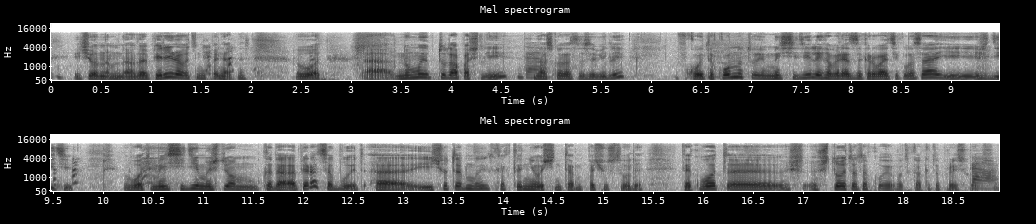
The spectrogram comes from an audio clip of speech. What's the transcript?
и что нам надо оперировать, непонятно. Вот. А, Но мы туда пошли, Да. нас куда-то завели в какую-то комнату, и мы сидели, говорят, закрывайте глаза и ждите. Вот, мы сидим и ждем, когда операция будет, а, и что-то мы как-то не очень там почувствовали. Так вот, э, что это такое, вот как это происходит? Да.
